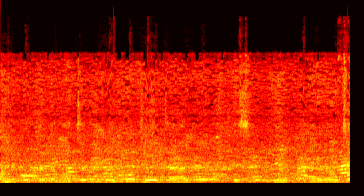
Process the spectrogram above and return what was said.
আমি প্রত্যেকটা বাচ্চাকে বলব যে ক্যারাটে ক্যারাটে হচ্ছে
